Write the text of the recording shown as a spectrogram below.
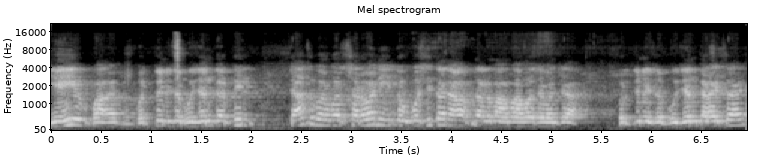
हेही बा- प्रतिमेचं पूजन करतील. त्याचबरोबर सर्वांनी इथं उपस्थित आपल्याला बाबासाहेबांच्या प्रतिमेचं पूजन करायचं आहे.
